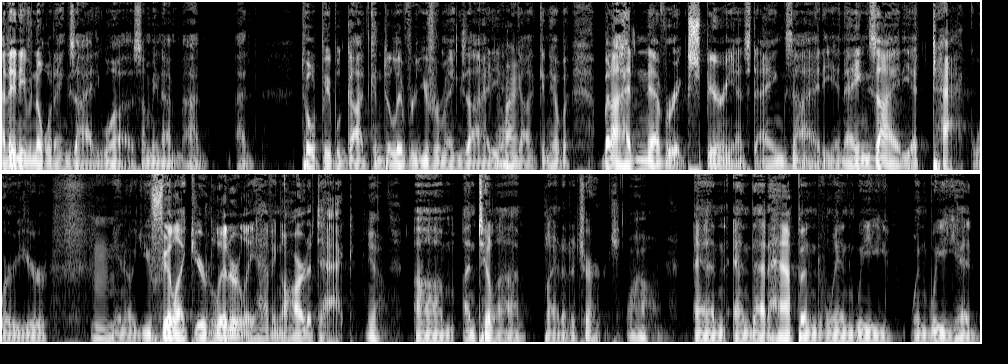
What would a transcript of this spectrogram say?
I didn't even know what anxiety was. I mean, I, I, I told people God can deliver you from anxiety and God can help it, but I had never experienced anxiety, an anxiety attack where you're, you know, you feel like you're literally having a heart attack. Yeah. Um, until I planted a church Wow. and and that happened when we when we had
